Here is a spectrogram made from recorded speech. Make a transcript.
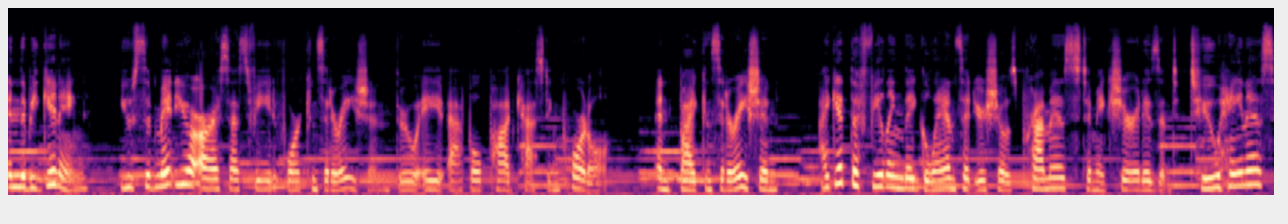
In the beginning, you submit your RSS feed for consideration through a Apple podcasting portal. And by consideration, I get the feeling they glance at your show's premise to make sure it isn't too heinous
